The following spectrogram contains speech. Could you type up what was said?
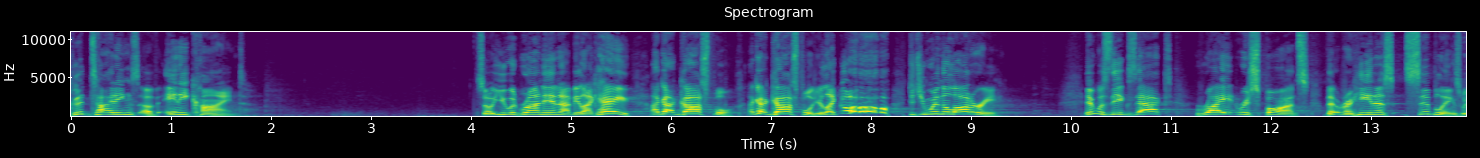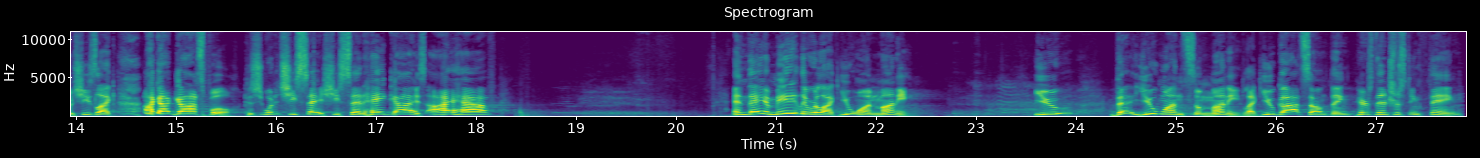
good tidings of any kind. So you would run in and I'd be like, hey, I got gospel. I got gospel. You're like, oh, did you win the lottery? It was the exact right response that Regina's siblings, when she's like, I got gospel. Because what did she say? She said, hey guys, I have and they immediately were like, You won money. You, you won some money. Like you got something. Here's the interesting thing.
